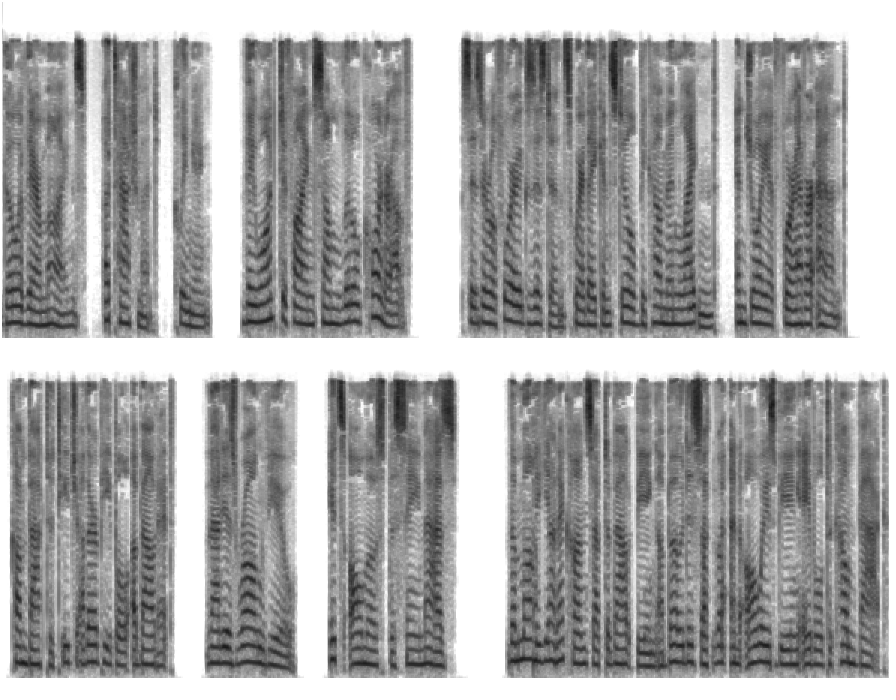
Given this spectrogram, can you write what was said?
go of their minds, attachment, clinging. They want to find some little corner of scissor for existence where they can still become enlightened, enjoy it forever and come back to teach other people about it. That is wrong view. It's almost the same as the Mahayana concept about being a bodhisattva and always being able to come back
